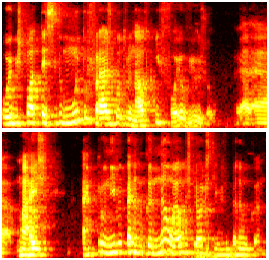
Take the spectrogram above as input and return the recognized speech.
o Ibis pode ter sido muito frágil contra o Náutico, e foi, eu vi o jogo. É, é, mas, é, para o nível do Pernambucano, não é um dos piores times do Pernambucano.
